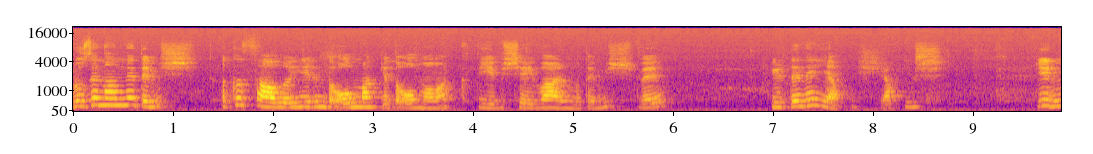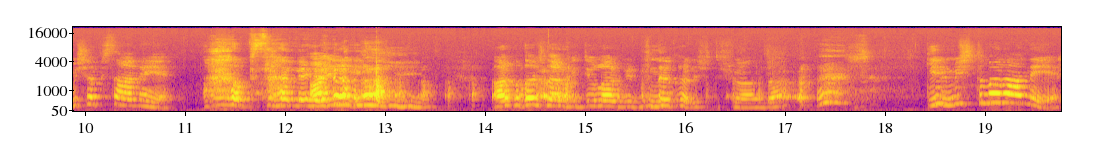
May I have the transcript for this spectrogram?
Rozenan ne demiş? Akıl sağlığı yerinde olmak ya da olmamak diye bir şey var mı demiş ve bir deney yapmış. Yapmış. Girmiş hapishaneye. Hapishaneye. Ay. Arkadaşlar videolar birbirine karıştı şu anda. Girmiş tımarhaneye.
